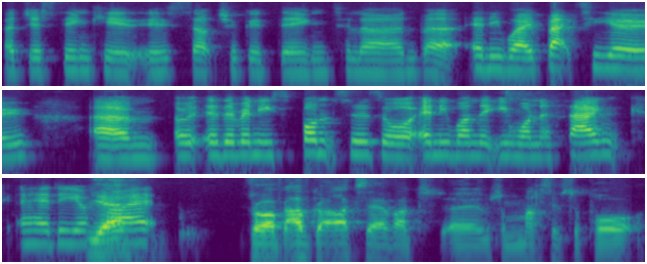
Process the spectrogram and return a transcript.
I just think it is such a good thing to learn. But anyway, back to you. Um, are, are there any sponsors or anyone that you want to thank ahead of your yeah. fight? So I've, I've got, like I say, I've had um, some massive support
